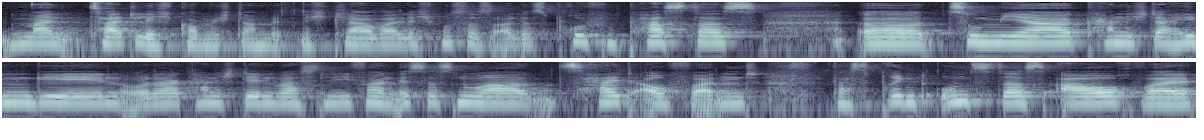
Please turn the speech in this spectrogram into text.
mein, zeitlich komme ich damit nicht klar, weil ich muss das alles prüfen. Passt das äh, zu mir? Kann ich da hingehen oder kann ich denen was liefern? Ist das nur Zeitaufwand? Was bringt uns das auch? Weil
